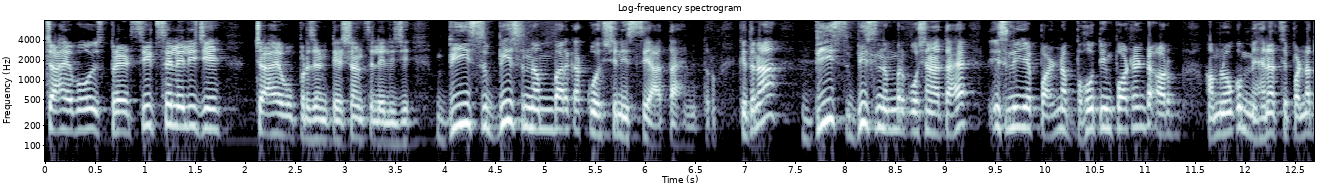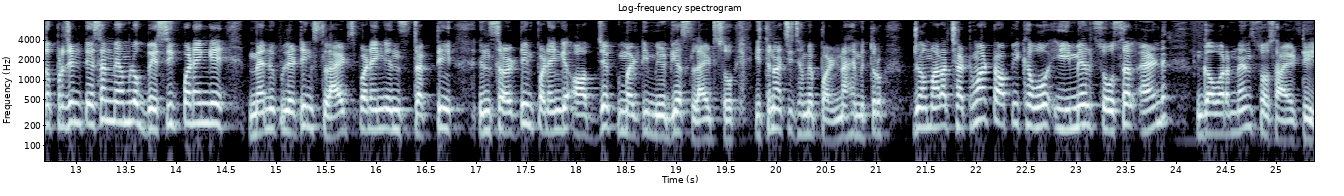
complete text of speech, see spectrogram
चाहे वो स्प्रेडशीट से ले लीजिए चाहे वो प्रेजेंटेशन से ले लीजिए। 20 20 नंबर का क्वेश्चन इससे आता है मित्रों। कितना? 20 20 नंबर क्वेश्चन आता है। इसलिए ये पढ़ना बहुत इंपॉर्टेंट और हम लोगों को मेहनत से पढ़ना। तो प्रेजेंटेशन में हम लोग बेसिक पढ़ेंगे मैनिपुलेटिंग स्लाइड्स पढ़ेंगे इंस्ट्रक्टिंग इंसर्टिंग पढ़ेंगे ऑब्जेक्ट मल्टीमीडिया स्लाइड्स हो। इतना चीज़ हमें पढ़ना है मित्रों। जो हमारा छठवां टॉपिक है वो email social and governance society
